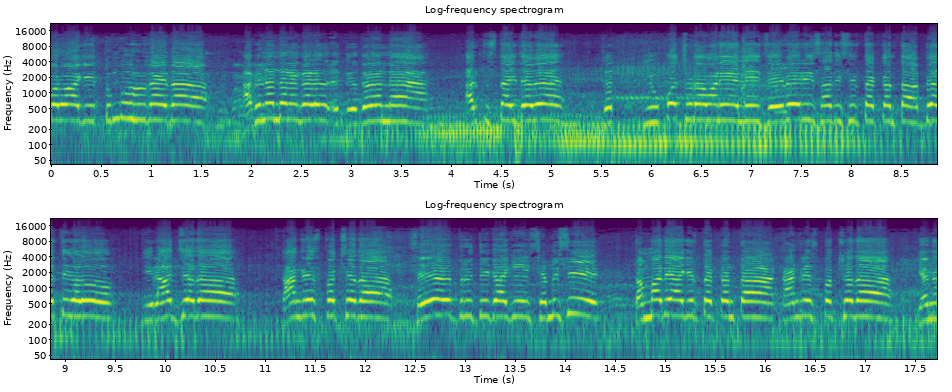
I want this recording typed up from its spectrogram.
ಪರವಾಗಿ ತುಂಬು ಹೃದಯದ ಅಭಿನಂದನೆಗಳನ್ನ ಅರ್ಪಿಸ್ತಾ ಇದ್ದೇವೆ. ಈ ಉಪಚುನಾವಣೆಯಲ್ಲಿ ಜೈಬೇರಿ ಸಾಧಿಸಿರ್ತಕ್ಕಂಥ ಅಭ್ಯರ್ಥಿಗಳು ಈ ರಾಜ್ಯದ ಕಾಂಗ್ರೆಸ್ ಪಕ್ಷದ ಶ್ರೇಯಾಭಿವೃದ್ಧಿಗಾಗಿ ಶ್ರಮಿಸಿ ತಮ್ಮದೇ ಆಗಿರ್ತಕ್ಕಂಥ ಕಾಂಗ್ರೆಸ್ ಪಕ್ಷದ ಏನ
